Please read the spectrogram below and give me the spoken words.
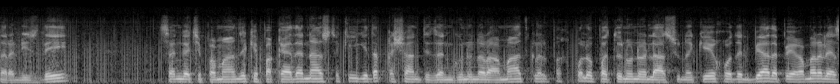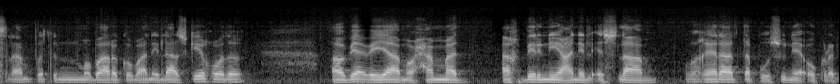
سره نږدې، څنګه چې په مانځه کې په قاعده ناسته کېږي، دقه شانتې ځنګونونه را مات کړل، په خپلو پتونونو لاسونه کېښودل، بیا د پېغمبر علیه السلام پتون مبارکو باندې لاس کېښود او بیا وې، یا محمد اخبرني عن الاسلام وغیره تپوسونه یې وکړل.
